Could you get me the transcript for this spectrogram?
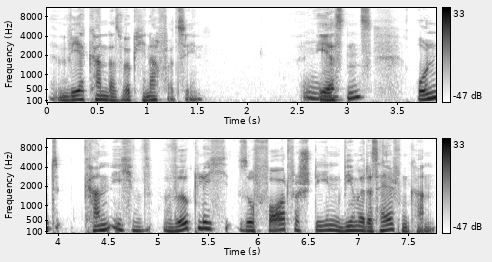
wer kann das wirklich nachvollziehen? Mhm. Erstens. Und kann ich wirklich sofort verstehen, wie mir das helfen kann?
